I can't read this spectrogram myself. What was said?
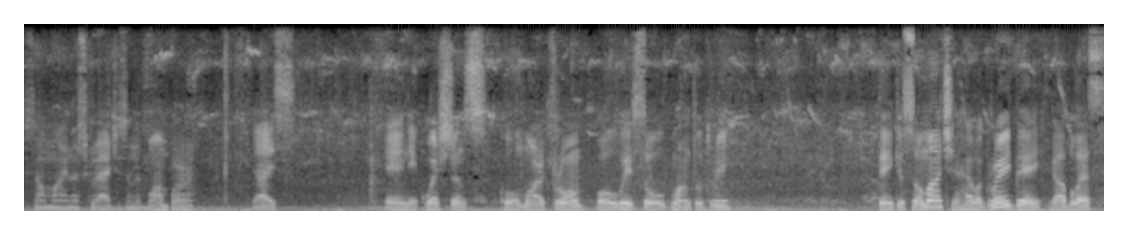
some minor scratches on the bumper. Guys any questions call mark from always sold 123 thank you so much and have a great day. God bless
